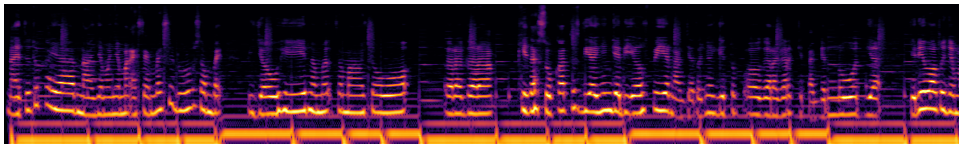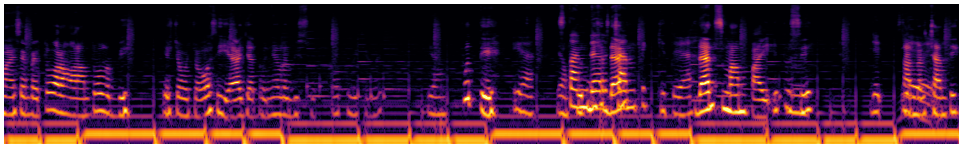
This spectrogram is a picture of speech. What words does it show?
nah itu tuh kayak nah zaman zaman SMP sih dulu sampai dijauhin sama sama cowok gara-gara kita suka terus dianya jadi ilfil nah jatuhnya gitu eh, gara-gara kita gendut ya jadi waktu zaman SMP tuh orang-orang tuh lebih ya cowok-cowok sih ya jatuhnya lebih suka cewek-cewek yang putih iya yang standar putih dan cantik gitu ya dan semampai itu Hmm. sih jadi standar iya, iya. cantik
